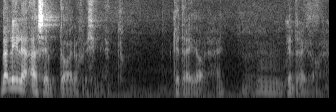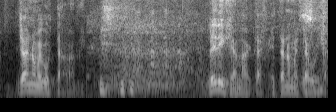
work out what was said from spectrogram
Dalila aceptó el ofrecimiento. Qué traidora, ¿eh? Qué traidora. Ya no me gustaba a mí. Le dije a Magda, esta no me está gustando.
